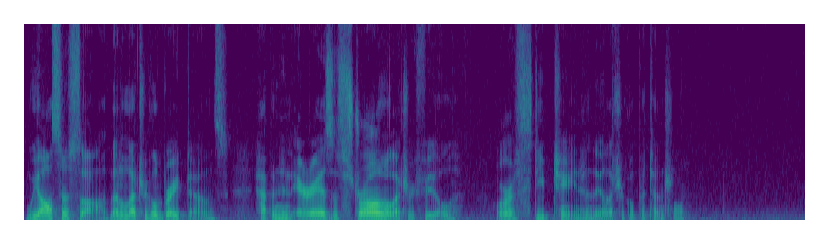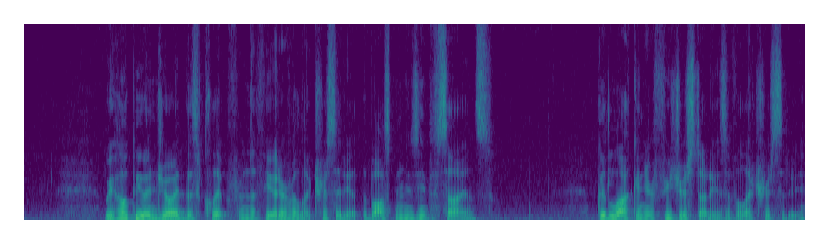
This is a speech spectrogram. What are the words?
We also saw that electrical breakdowns happen in areas of strong electric field or of steep change in the electrical potential. We hope you enjoyed this clip from the Theater of Electricity at the Boston Museum of Science. Good luck in your future studies of electricity.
